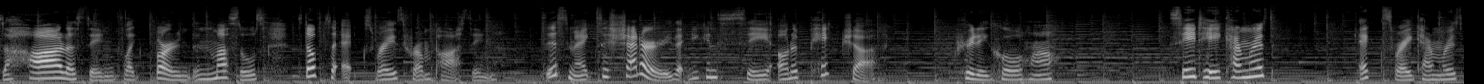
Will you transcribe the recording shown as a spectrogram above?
the harder things like bones and muscles stop the X-rays from passing. This makes a shadow that you can see on a picture. Pretty cool, huh? CT cameras, X-ray cameras,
